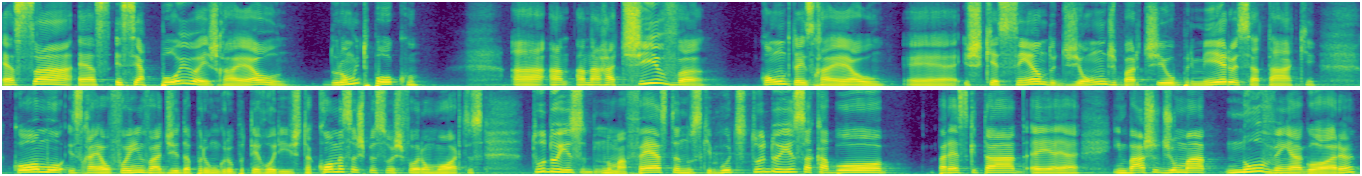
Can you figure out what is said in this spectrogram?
essa, esse apoio a Israel durou muito pouco. A, a, a narrativa contra Israel, é, esquecendo de onde partiu primeiro esse ataque, como Israel foi invadida por um grupo terrorista, como essas pessoas foram mortas, tudo isso numa festa, nos kibbutz, tudo isso acabou, parece que está é, embaixo de uma nuvem agora.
